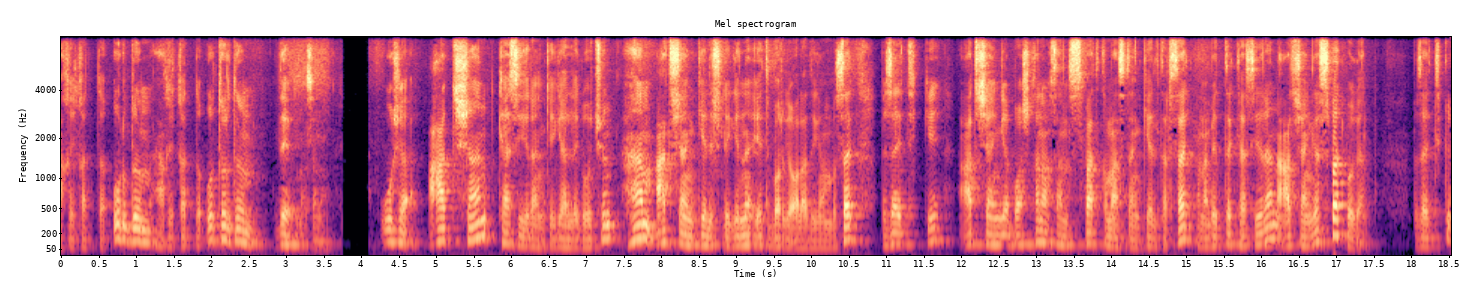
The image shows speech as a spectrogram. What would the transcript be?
haqiqatda urdim haqiqatda o'tirdim deb masalan. O'sha atshan kasiran kelganligi uchun ham atshan kelishligini e'tiborga oladigan bo'lsak biz aytdikki atshanga boshqa narsani sifat qilmasdan keltirsak mana bu yerda kasiran atshanga sifat bo'lgan. Biz aytdikku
